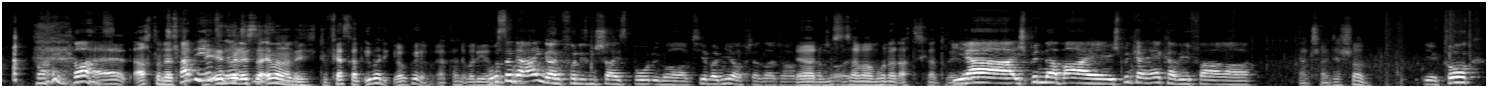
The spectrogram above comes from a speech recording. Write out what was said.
mein Gott! Äh, Achtung, das, die, die Insel ist da immer noch nicht. Du fährst gerade über die. Okay, er kann über die Insel. Wo ist denn der Eingang von diesem scheiß Boot überhaupt? Hier bei mir auf der Seite. Ja, du musst es einmal um 180 Grad drehen. Ja, ich bin dabei. Ich bin kein LKW-Fahrer. Anscheinend ja schon. Hier, guck.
